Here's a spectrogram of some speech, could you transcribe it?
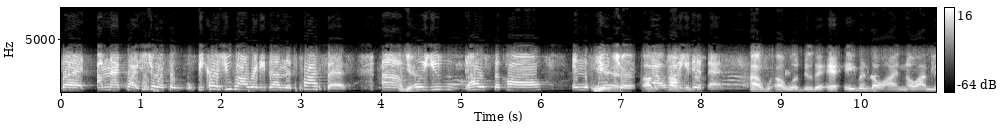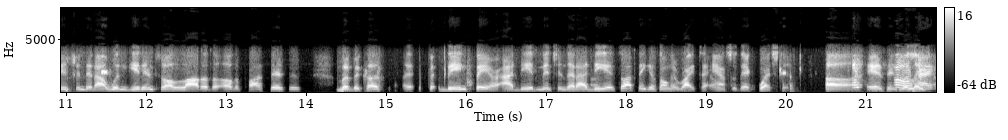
but I'm not quite sure. So because you've already done this process, um, Yes. will you host a call in the future I- about I how will- you did that? I, w- I will do that. Even though I know I mentioned that I wouldn't get into a lot of the other processes, but because uh, f- being fair, I did mention that I did. So I think it's only right to answer that question. Uh, as it Oh, okay. relates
